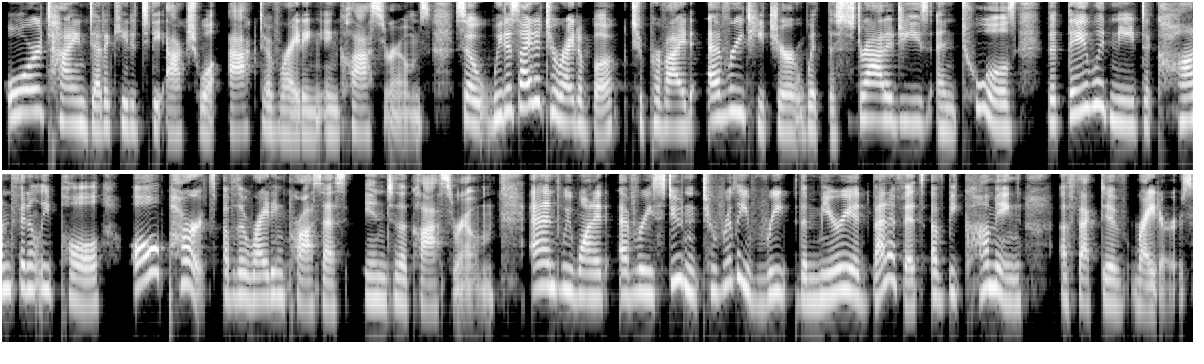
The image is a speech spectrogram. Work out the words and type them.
or time dedicated to the actual act of writing in classrooms. So we decided to write a book to provide every teacher with the strategies and tools that they would need to confidently pull all parts of the writing process into the classroom. And we wanted every student to really reap the myriad benefits of becoming effective writers.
